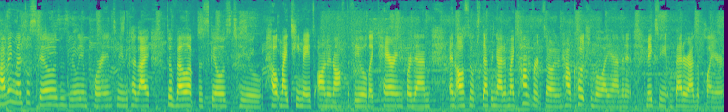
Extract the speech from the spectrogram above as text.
Having mental skills is really important to me because I develop the skills to help my teammates on and off the field, like caring for them and also stepping out of my comfort zone and how coachable I am and it makes me better as a player.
